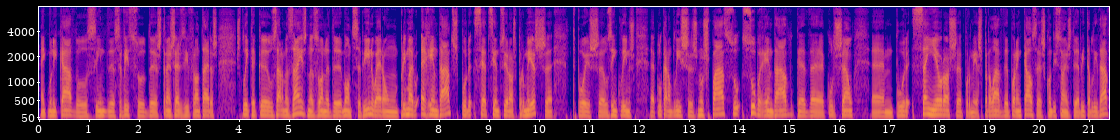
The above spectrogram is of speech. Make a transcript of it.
Em comunicado, o Serviço de Estrangeiros e Fronteiras explica que os armazéns na zona de Monte Sabino eram primeiro arrendados por 700 euros por mês, eh, depois eh, os inquilinos colocaram beliches no espaço, subarrendados dado da colchão ehm, por 100 euros eh, por mês. Para lá de pôr em causa as condições de habitabilidade,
